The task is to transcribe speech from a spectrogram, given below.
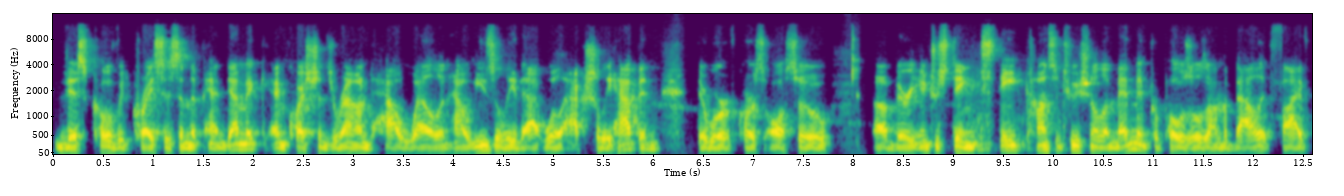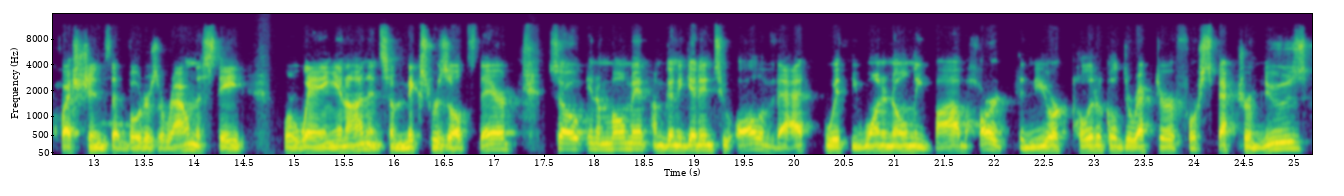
this COVID crisis and the pandemic, and questions around how well and how easily that will actually happen. There were, of course, also uh, very interesting state constitutional amendment proposals on the ballot, five questions that voters around the state were weighing in on, and some mixed results there. So, in a moment, I'm going to get into all of that with the one and only Bob Hardt, the New York political director for Spectrum News,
